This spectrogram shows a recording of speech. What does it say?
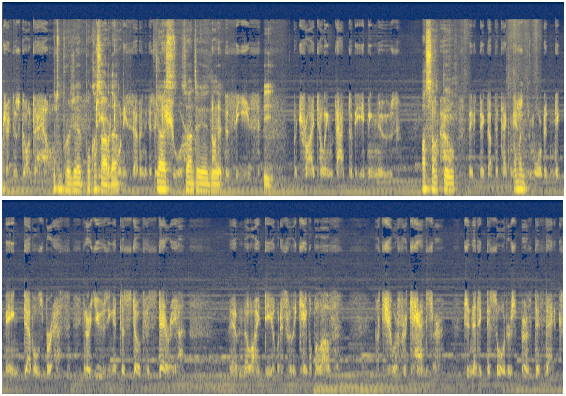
project has gone to hell. Bütün proje boka sardı. GR27 is a Cihaz cure, not a 27 disease. bir But try telling that to the evening news. hastalık Somehow, değil. they've picked up the technician's morbid nickname, Devil's Breath, and are using it to stoke hysteria. They have no idea what it's really capable of. A cure for cancer, genetic disorders, birth defects.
